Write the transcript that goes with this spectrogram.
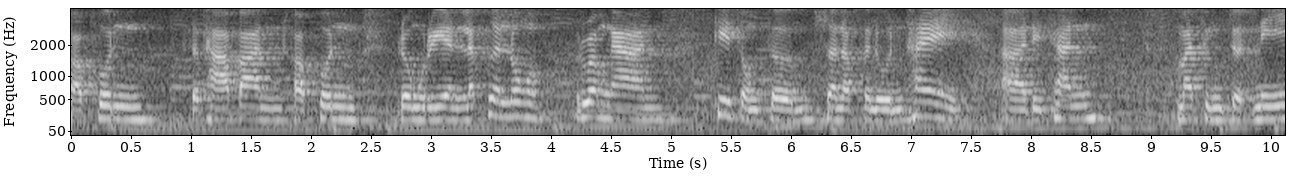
ขอบคุณสถาบัน ขอบคุณโรงเรียนและเพื่อนร่วมร่วมงานที่ส่งเสริมสนับสนุนให้ดิฉันมาถึงจุดนี้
